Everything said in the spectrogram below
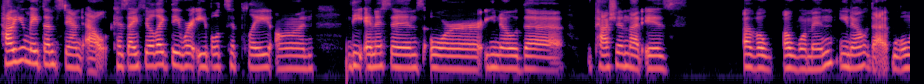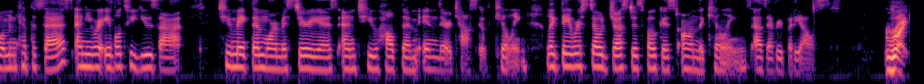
how you made them stand out because i feel like they were able to play on the innocence or you know the passion that is of a, a woman you know that a woman can possess and you were able to use that to make them more mysterious and to help them in their task of killing like they were still just as focused on the killings as everybody else Right,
